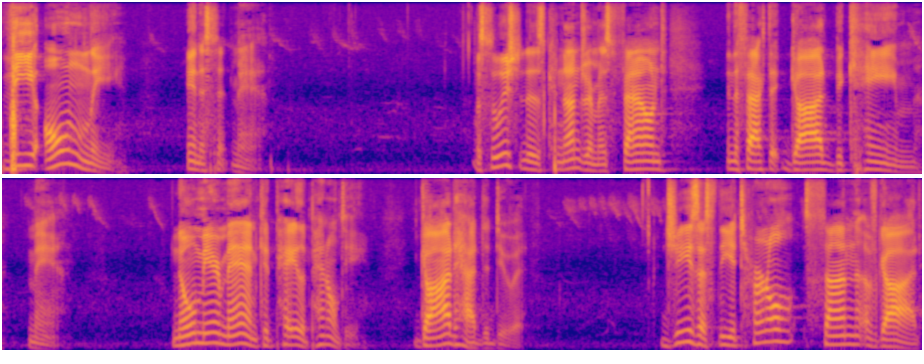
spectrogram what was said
the only innocent man. The solution to this conundrum is found in the fact that God became man. No mere man could pay the penalty, God had to do it. Jesus, the eternal Son of God,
